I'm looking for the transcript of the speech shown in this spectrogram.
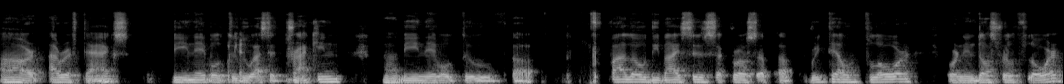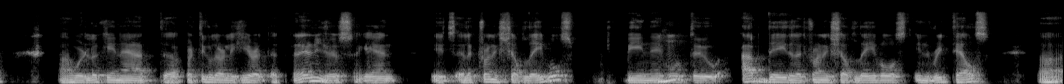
are RF tags, being able to okay. do asset tracking, uh, being able to uh, follow devices across a, a, retail floor or an industrial floor. Uh, we're looking at, uh, particularly here at, at Energous, again, it's electronic shelf labels, being able mm-hmm. to update electronic shelf labels in retails, uh,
